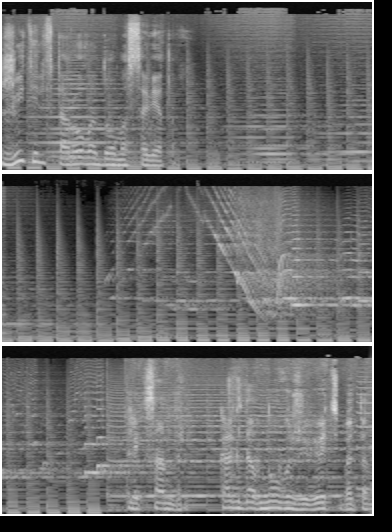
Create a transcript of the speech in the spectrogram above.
житель второго дома Советов. Александр, как давно вы живете в этом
